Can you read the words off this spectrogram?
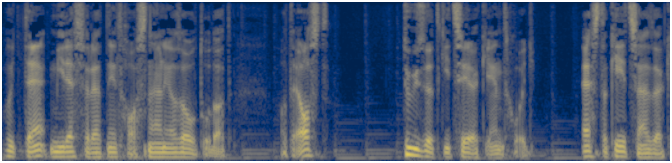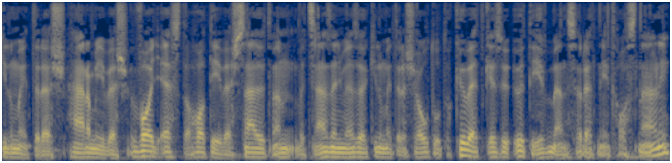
hogy te mire szeretnéd használni az autódat. Ha te azt tűzött ki célként, hogy ezt a 200 ezer kilométeres, három éves, vagy ezt a 6 éves, 150 vagy 140 ezer kilométeres autót a következő 5 évben szeretnéd használni,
